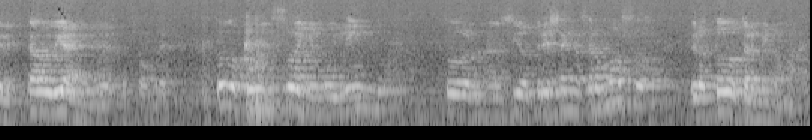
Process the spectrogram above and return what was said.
el estado de ánimo de estos hombres? Todo fue un sueño muy lindo, todos han sido tres años hermosos, pero todo terminó mal,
